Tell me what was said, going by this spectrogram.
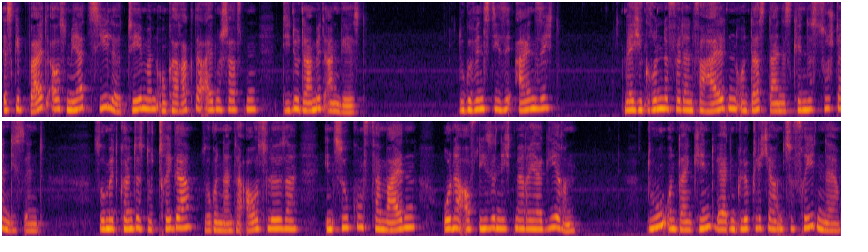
es gibt weitaus mehr Ziele, Themen und Charaktereigenschaften, die du damit angehst. Du gewinnst diese Einsicht, welche Gründe für dein Verhalten und das deines Kindes zuständig sind. Somit könntest du Trigger, sogenannte Auslöser, in Zukunft vermeiden oder auf diese nicht mehr reagieren. Du und dein Kind werden glücklicher und zufriedener.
